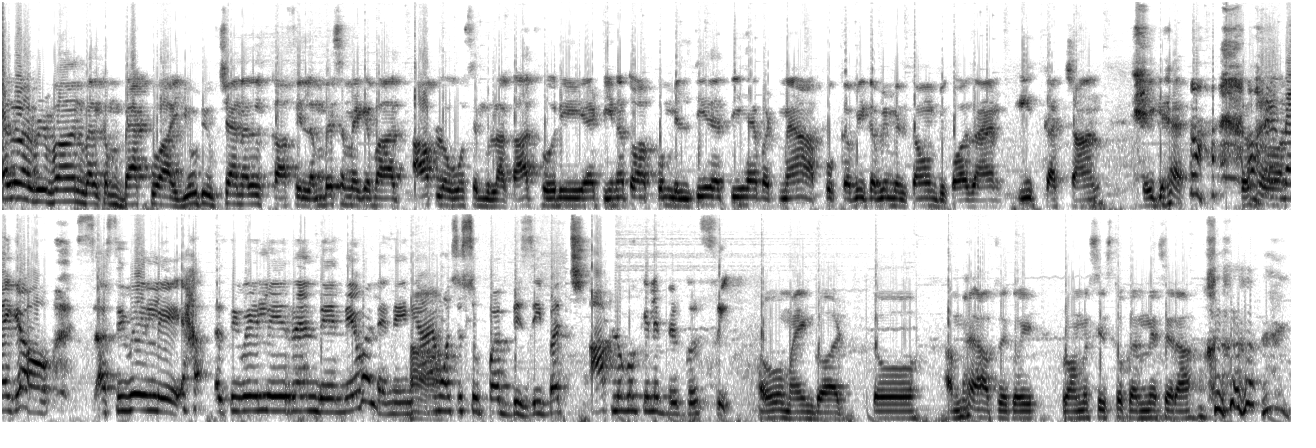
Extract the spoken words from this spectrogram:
Hello everyone welcome back to our YouTube channel काफ़ी लंबे समय के बाद आप लोगों से मुलाकात हो रही है। टीना तो आपको मिलती रहती है बट मैं आपको कभी कभी मिलता हूँ बिकॉज़ आई एम ईद का चाँद ठीक है? तो और मैं क्या हूँ? अस्सी वेले रन देने वाले नहीं। हाँ। I am also super busy but आप लोगों के लिए बिल्कुल फ्री ओह माय गॉड तो अब मैं आपसे कोई प्रोमिस तो करने से रहा।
